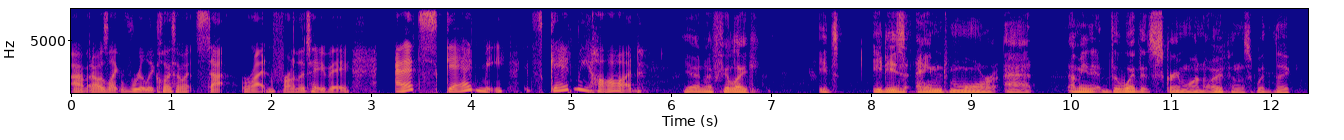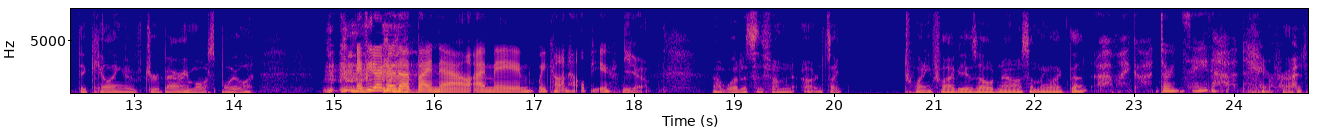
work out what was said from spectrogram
Um, and I was like really close. I went sat right in front of the TV, and it scared me. It scared me hard. yeah, and I feel like it's it is aimed more at. I mean, the way that Scream One opens with the the killing of Drew Barrymore. Spoiler. if you don't know that by now, I mean, we can't help you. Yeah. Uh, what is the film? Oh, it's like 25 years old now or something like that. Oh my god, don't say that. Yeah, right.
